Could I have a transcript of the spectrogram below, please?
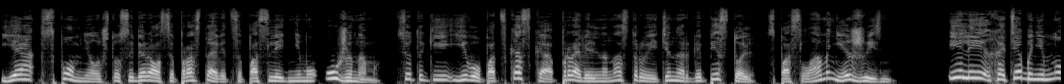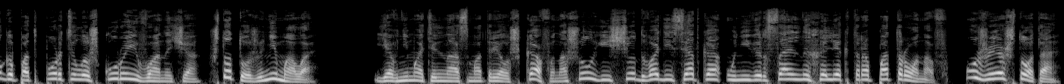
Я вспомнил, что собирался проставиться последнему ужином. Все-таки его подсказка правильно настроить энергопистоль спасла мне жизнь. Или хотя бы немного подпортила шкуру Иваныча, что тоже немало. Я внимательно осмотрел шкаф и нашел еще два десятка универсальных электропатронов. Уже что-то.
